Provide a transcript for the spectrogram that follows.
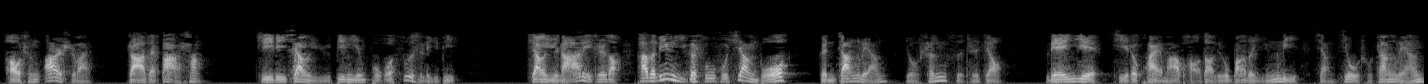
号称二十万，扎在坝上，距离项羽兵营不过四十里地。项羽哪里知道，他的另一个叔父项伯跟张良有生死之交，连夜骑着快马跑到刘邦的营里，想救出张良。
